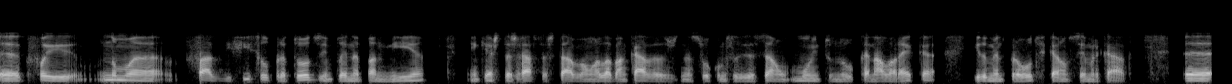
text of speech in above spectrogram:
uh, que foi numa fase difícil para todos, em plena pandemia, em que estas raças estavam alavancadas na sua comercialização muito no canal Oreca e de um momento para o outro ficaram sem mercado. Uh,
